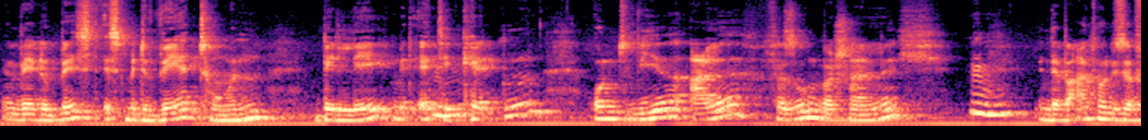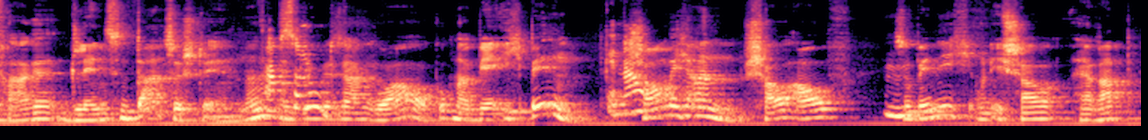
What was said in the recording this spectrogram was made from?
wer du bist, ist mit Wertungen belegt, mit Etiketten und wir alle versuchen wahrscheinlich Mhm. in der Beantwortung dieser Frage glänzend dazustehen. Ne? Absolut. Und wir sagen, wow, guck mal, wer ich bin. Genau. Schau mich an, schau auf, so bin ich und ich schaue herab.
